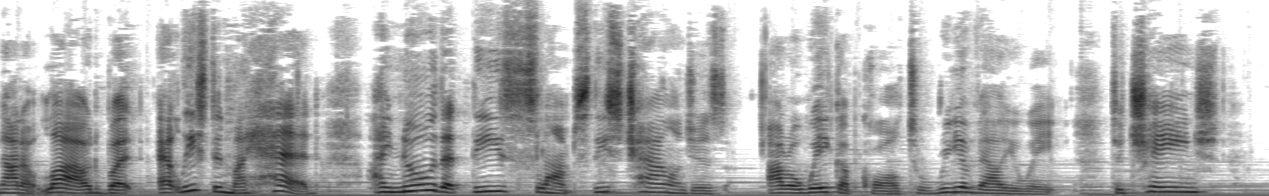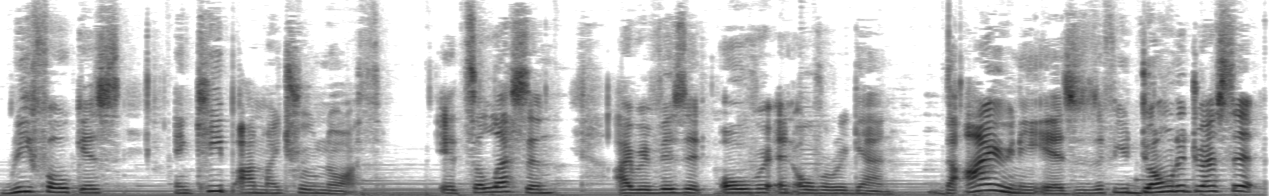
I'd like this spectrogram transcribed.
not out loud, but at least in my head, I know that these slumps, these challenges, are a wake up call to reevaluate, to change, refocus, and keep on my true north. It's a lesson I revisit over and over again. The irony is, is if you don't address it,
